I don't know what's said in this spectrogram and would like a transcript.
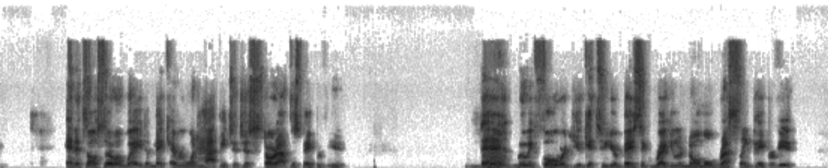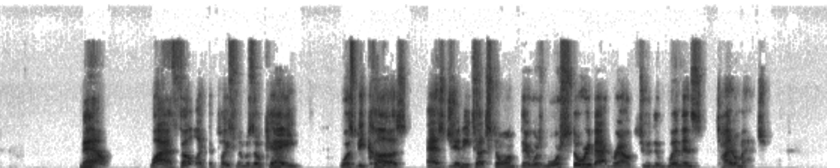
And it's also a way to make everyone happy to just start out this pay per view. Then moving forward, you get to your basic, regular, normal wrestling pay per view. Now, why I felt like the placement was okay was because, as Jimmy touched on, there was more story background to the women's title match.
